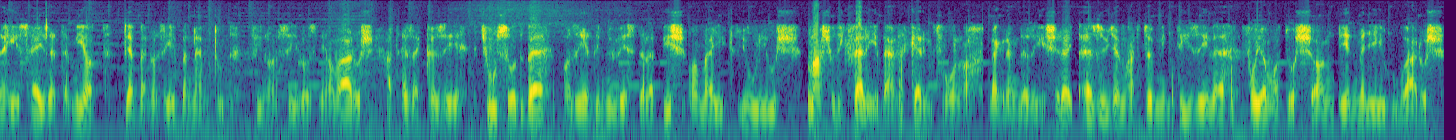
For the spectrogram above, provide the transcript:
nehéz helyzete miatt ebben az évben nem tud finanszírozni a város. Hát ezek közé csúszott be az érdi művésztelep is, amelyik július második felében került volna megrendezésre. Ez ugye már több mint tíz éve folyamatosan Érd megyei város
